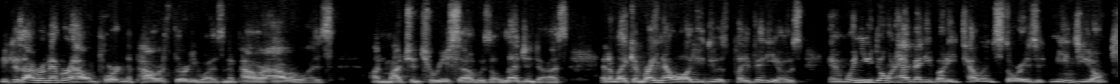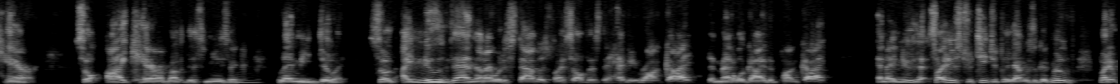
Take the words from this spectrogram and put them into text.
Because I remember how important the Power 30 was and the Power Hour was on Much, and Teresa was a legend to us. And I'm like, and right now, all you do is play videos. And when you don't have anybody telling stories, it means you don't care. So I care about this music. Mm. Let me do it. So I knew then that I would establish myself as the heavy rock guy, the metal guy, the punk guy. And I knew that. So I knew strategically that was a good move, but it,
